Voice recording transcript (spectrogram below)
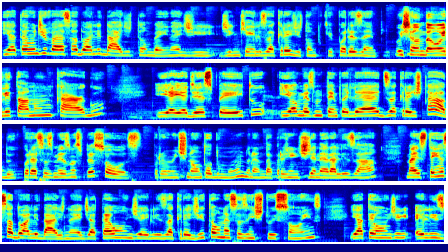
E até onde vai essa dualidade também, né? De, de em quem eles acreditam. Porque, por exemplo, o Xandão, ele tá num cargo e aí é de respeito e ao mesmo tempo ele é desacreditado por essas mesmas pessoas. Provavelmente não todo mundo, né? Não dá pra gente generalizar. Mas tem essa dualidade, né? De até onde eles acreditam nessas instituições e até onde eles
